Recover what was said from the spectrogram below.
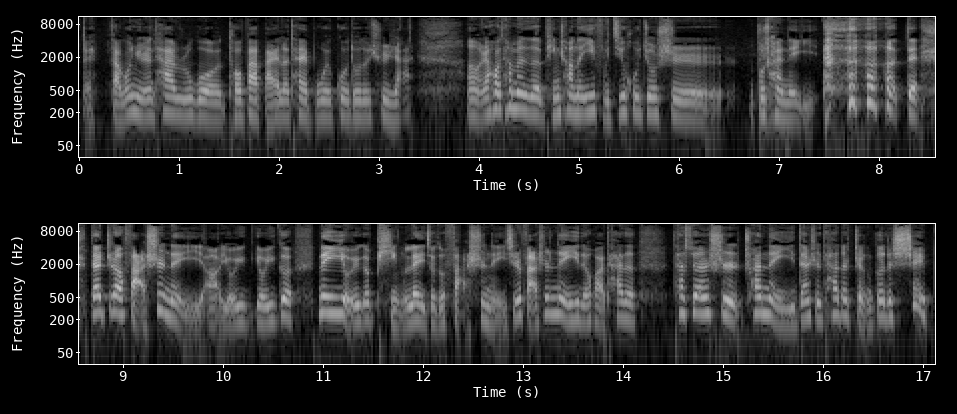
对，法国女人她如果头发白了，她也不会过多的去染。嗯，然后他们的平常的衣服几乎就是不穿内衣。对，大家知道法式内衣啊，有一有一个内衣有一个品类叫做法式内衣。其实法式内衣的话，它的它虽然是穿内衣，但是它的整个的 shape，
